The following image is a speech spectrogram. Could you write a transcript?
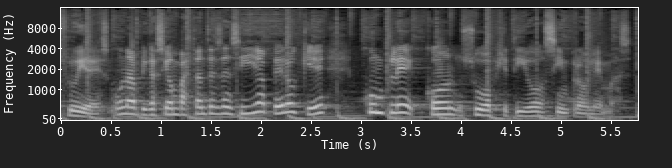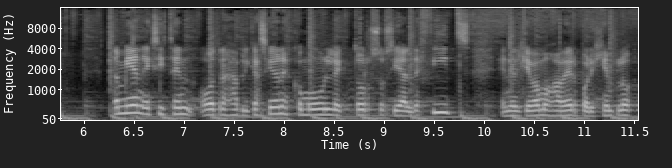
fluidez. Una aplicación bastante sencilla, pero que cumple con su objetivo sin problemas. También existen otras aplicaciones como un lector social de feeds en el que vamos a ver, por ejemplo,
